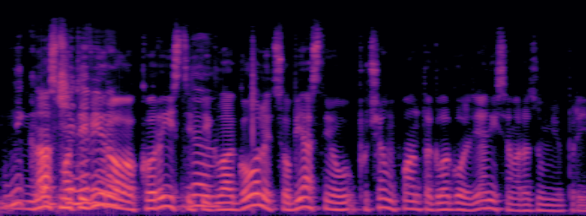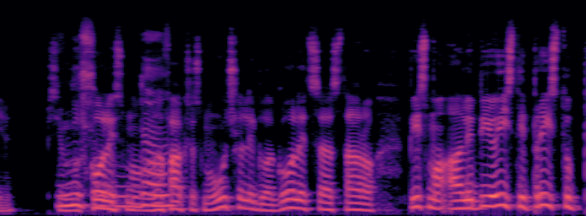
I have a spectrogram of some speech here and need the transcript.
Niko nas motivirao koristiti Da. glagolicu, objasnio po čemu poanta glagolica. Ja nisam razumio prije. Mislim, u Nisam, školi smo, da. na faksu smo učili glagolica, staro pismo, ali bio isti pristup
